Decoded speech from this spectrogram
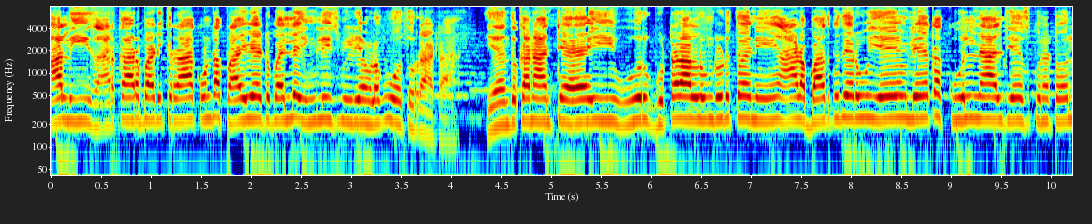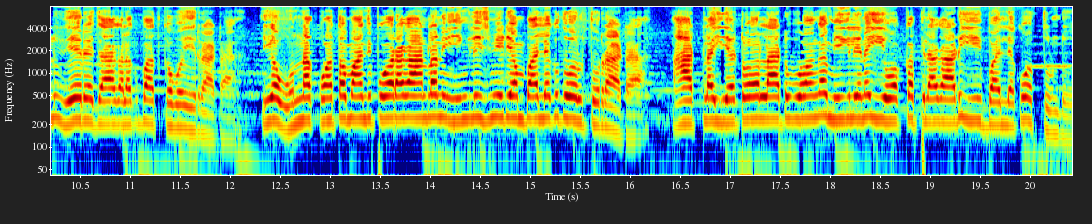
వాళ్ళు ఈ సర్కారు బడికి రాకుండా ప్రైవేటు బల్లే ఇంగ్లీష్ మీడియంలోకి పోతుర్రాట. ఎందుకనంటే ఈ ఊరు గుట్టలలో ఉండుతోని ఆడ బతుకు తెరువు ఏం లేక కూలినాలు చేసుకునేటోళ్ళు వేరే జాగాలకు బతకబోయిర్రాట. ఇక ఉన్న కొంతమంది పోరగాండ్లను ఇంగ్లీష్ మీడియం బల్లెకు తోలుతుర్రాట. అట్లా ఎటోళ్ళు అటు పోగా మిగిలిన ఈ ఒక్క పిల్లగాడు ఈ బల్లెకు వస్తుండు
